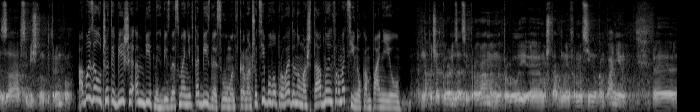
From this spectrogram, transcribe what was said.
за всебічну підтримку. Аби залучити більше амбітних бізнесменів та бізнес-вумен в Кременчуці було проведено масштабну інформаційну кампанію. На початку реалізації програми ми провели е, масштабну інформаційну кампанію. Е,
